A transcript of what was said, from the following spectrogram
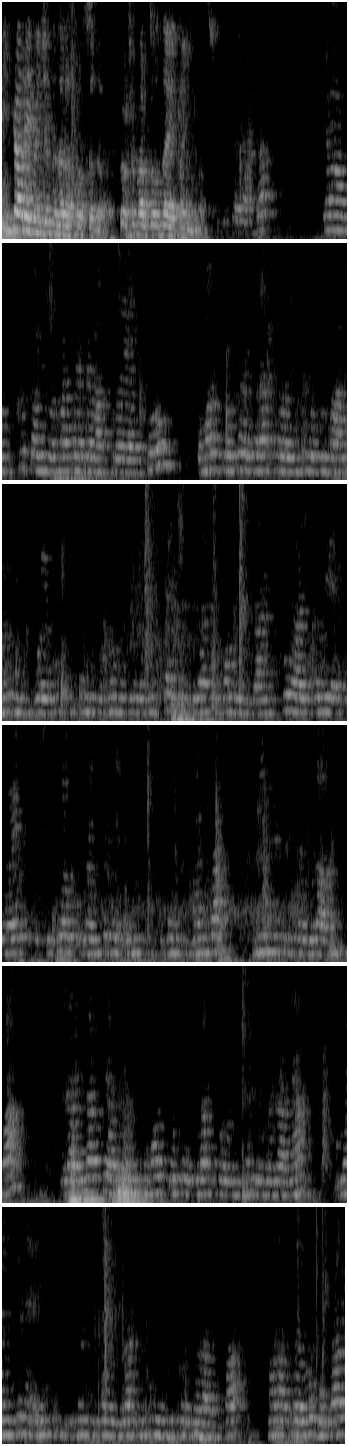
i dalej będziemy zaraz procedować. Proszę bardzo, oddaję Pani głos. Ja mam krótką informację na temat projektu. Pomorski Ośrodek Doradztwa Rolniczego w Lubaniu i Wojewódzki Fundusz Ochrony Środowiska i Gospodarki Wodnej w Gdańsku realizuje projekt tytułem Ograniczenie emisji dwutlenku węgla Gminny System Doradztwa. Realizacja przez Ośrodek Doradztwa Rolniczego Wegania Ograniczenie emisji dwutlenku węgla Gminny System Doradztwa ma na celu poprawę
